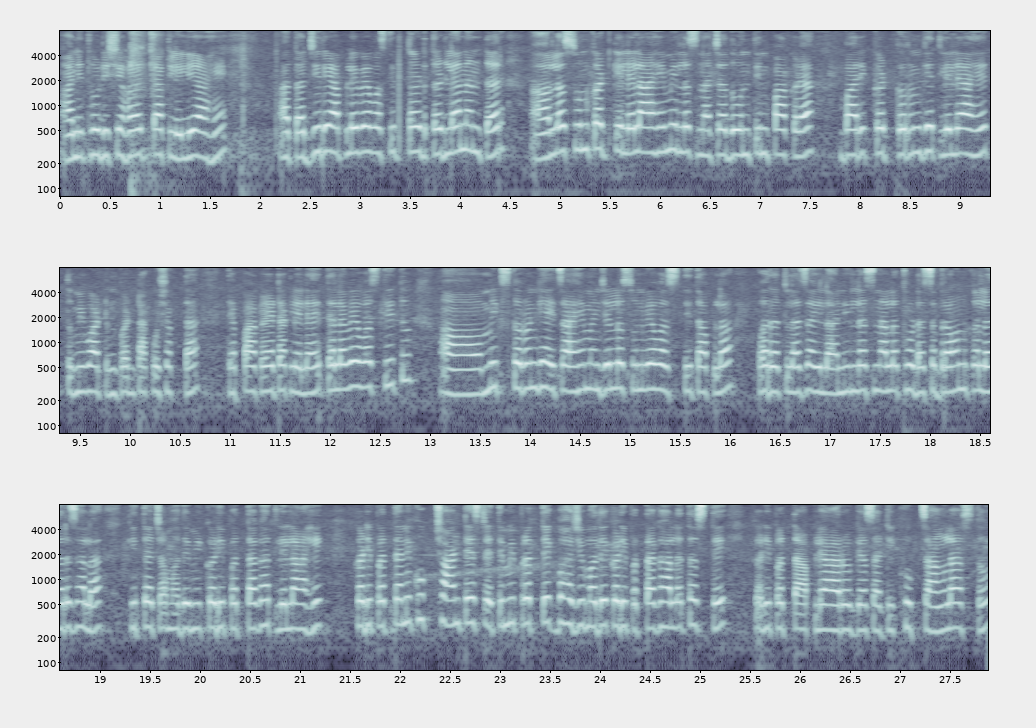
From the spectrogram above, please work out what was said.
आणि थोडीशी हळद टाकलेली आहे. आता जिरे आपले व्यवस्थित तडतडल्यानंतर लसूण कट केलेला आहे. मी लसणाच्या दोन तीन पाकळ्या बारीक कट करून घेतलेल्या आहेत. तुम्ही वाटून पण टाकू शकता. त्या पाकळ्या टाकलेल्या आहेत. त्याला व्यवस्थित मिक्स करून घ्यायचं आहे. म्हणजे लसूण व्यवस्थित आपला परतला जाईल आणि लसणाला थोडासा ब्राऊन कलर झाला की त्याच्यामध्ये मी कढीपत्ता घातलेला आहे. कढीपत्त्याने खूप छान टेस्ट येते. मी प्रत्येक भाजीमध्ये कढीपत्ता घालत असते. कढीपत्ता आपल्या आरोग्यासाठी खूप चांगला असतो.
